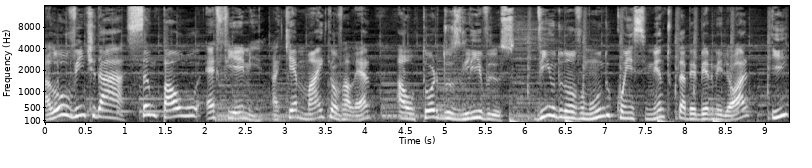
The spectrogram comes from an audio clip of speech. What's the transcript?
Alô, ouvinte da São Paulo FM. Aqui é Michael Valer, autor dos livros Vinho do Novo Mundo, Conhecimento para Beber Melhor e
